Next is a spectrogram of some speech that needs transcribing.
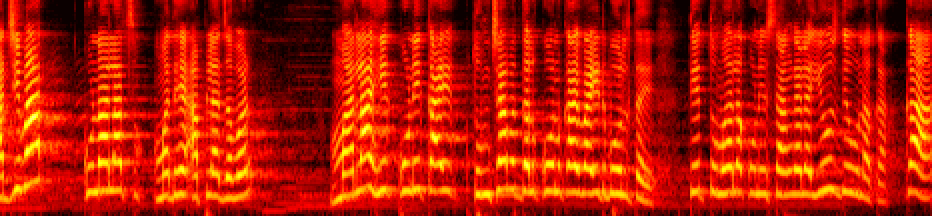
अजिबात कुणालाच मध्ये आपल्या जवळ मला ही कुणी काय तुमच्याबद्दल कोण काय वाईट बोलतंय ते तुम्हाला कोणी सांगायला यूज देऊ नका. का?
